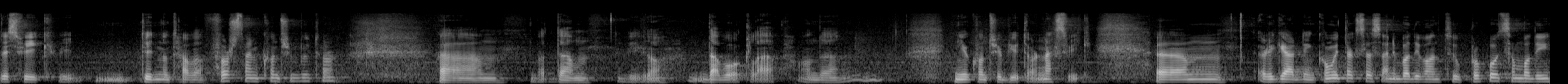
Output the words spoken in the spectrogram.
this week we did not have a first-time contributor, um, but then we go double clap on the new contributor next week. Um, regarding commit access, anybody want to propose somebody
